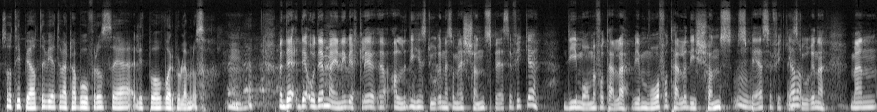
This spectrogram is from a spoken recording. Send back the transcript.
så tipper jeg at vi etter hvert har behov for å se litt på våre problemer også. Men det, det, og det mener jeg virkelig. eh, Alle de historiene som er kjønnsspesifikke, de må vi fortelle. Vi må fortelle de kjønnsspesifikke mm. historiene. Men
